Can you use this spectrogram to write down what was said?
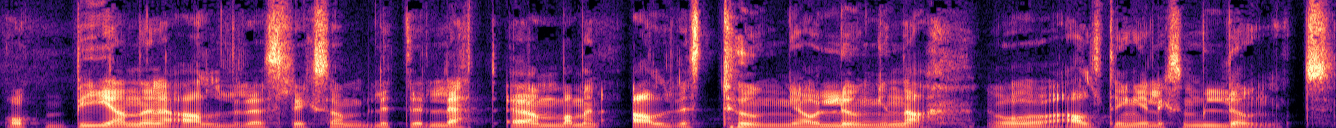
och benen är alldeles liksom lite lätt ömma, men alldeles tunga och lugna. Och allting är liksom lugnt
